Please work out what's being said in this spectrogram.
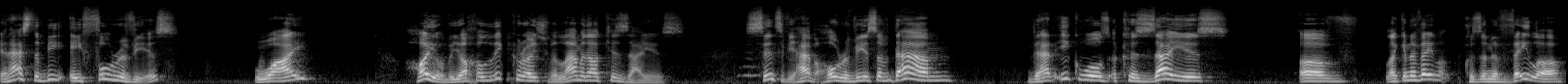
It has to be a full revius. Why? Since if you have a whole revius of dam, that equals a kazayis of like an avela. Because an avela,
